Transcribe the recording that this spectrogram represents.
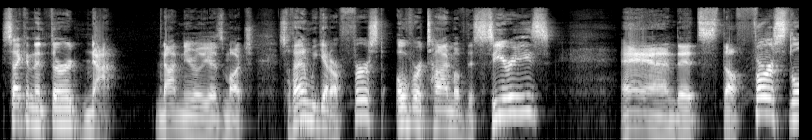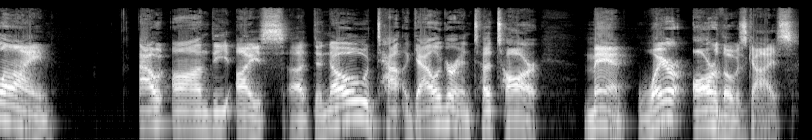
second and third, nah, not nearly as much. So then we get our first overtime of the series, and it's the first line out on the ice. Uh, Danault, Ta- Gallagher, and Tatar. man, where are those guys?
